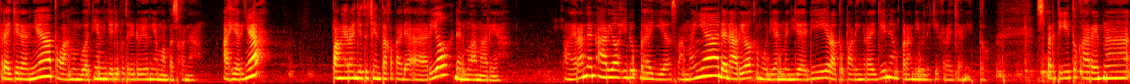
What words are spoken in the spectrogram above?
kerajinan-nya telah membuatnya menjadi putri duyung yang mempesona. Akhirnya, pangeran jatuh cinta kepada Ariel dan melamarnya. Pangeran dan Ariel hidup bahagia selamanya dan Ariel kemudian menjadi ratu paling rajin yang pernah dimiliki kerajaan itu. Seperti itu karena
